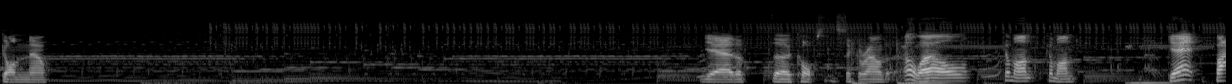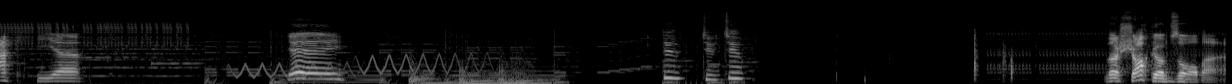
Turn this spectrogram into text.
gone now. Yeah, the, the corpse didn't stick around. Oh well. Come on, come on. Get back here. Yay! Do, do, do. The shock absorber.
